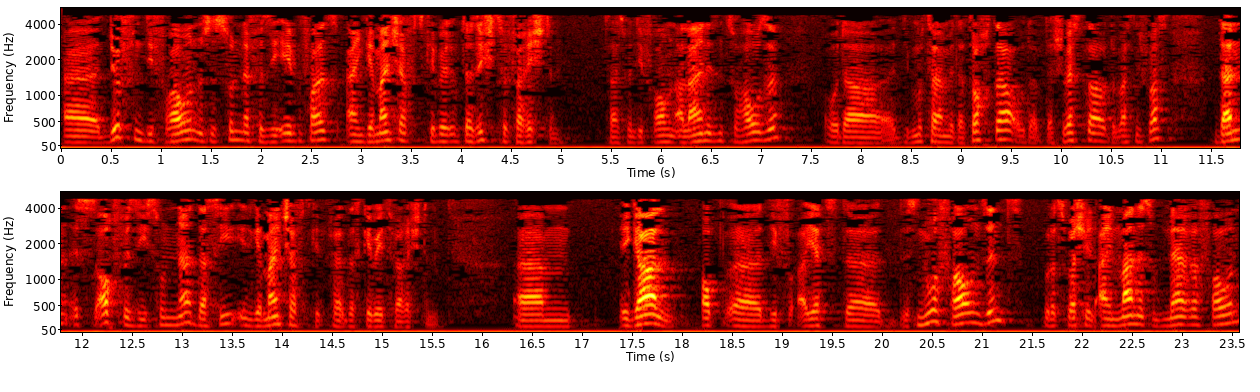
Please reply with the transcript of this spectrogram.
äh, dürfen die Frauen, es ist Sunna für sie ebenfalls, ein Gemeinschaftsgebet unter sich zu verrichten. Das heißt, wenn die Frauen alleine sind zu Hause, oder die Mutter mit der Tochter oder der Schwester oder weiß nicht was, dann ist es auch für sie Sunnah, dass sie in Gemeinschaft das Gebet verrichten. Ähm, egal, ob äh, die, jetzt äh, es nur Frauen sind oder zum Beispiel ein Mann ist und mehrere Frauen.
